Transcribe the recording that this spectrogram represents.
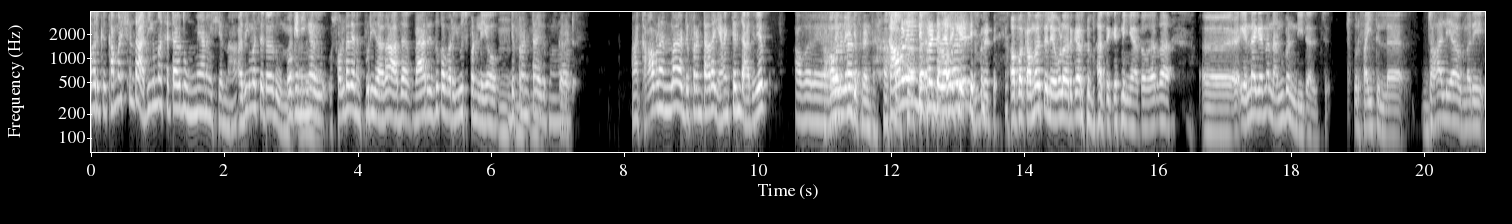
அவருக்கு கமர்ஷியல் தான் அதிகமா செட் ஆகுது உண்மையான விஷயம் தான். அதிகமா செட் ஆகுது ஓகே நீங்க சொல்றது எனக்கு புரியுது. அத வேற எதுக்கும் அவர் யூஸ் பண்ணலையோ? டிஃப்ரெண்டா. இது பண்ணுங்க. ஆனா காவலன்லாம் டிஃப்ரெண்டா தான் எனக்கு தெரிஞ்சு அதுவே அவர் காவலனே டிஃபரெண்ட் தான் எனக்கு. டிஃபரெண்ட் அப்ப கமர்ஷியல் எவ்வளவு இருக்காருன்னு பாத்துக்க. நீங்க அப்ப வேறதா என்ன கேட்டா நண்பன் இருந்துச்சு ஒரு ஃபைட் இல்ல. ஜாலியா ஒரு மாதிரி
